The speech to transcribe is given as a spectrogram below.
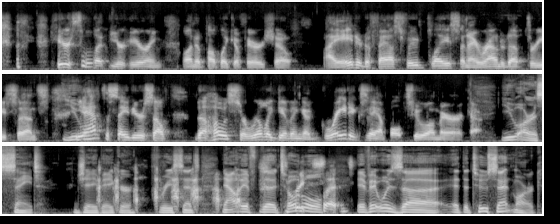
Here's what you're hearing on a public affairs show. I ate at a fast food place and I rounded up three cents. You, you, have to say to yourself, the hosts are really giving a great example to America. You are a saint, Jay Baker. three cents. Now, if the total, if it was uh, at the two cent mark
